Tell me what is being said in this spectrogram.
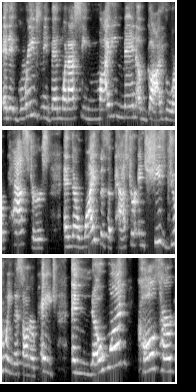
and it grieves me ben when i see mighty men of god who are pastors and their wife is a pastor and she's doing this on her page and no one calls her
